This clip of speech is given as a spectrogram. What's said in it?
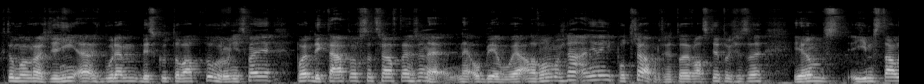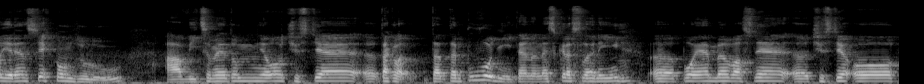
k tomu vraždění, až budeme diskutovat tu hru. Nicméně pojem diktátor se třeba v té hře ne, neobjevuje, ale on možná ani není potřeba, protože to je vlastně to, že se jenom jim stal jeden z těch konzulů, a víceméně to mělo čistě, eh, takhle, ta, ten původní, ten neskreslený hmm. pojem byl vlastně eh, čistě o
